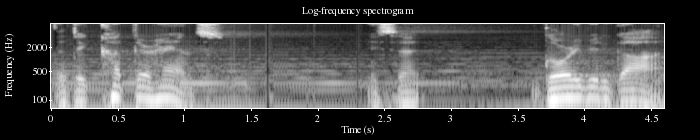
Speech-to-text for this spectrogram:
that they cut their hands. They said, Glory be to God.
